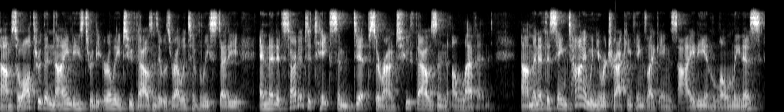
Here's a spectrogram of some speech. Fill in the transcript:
Um, so, all through the 90s, through the early 2000s, it was relatively steady. And then it started to take some dips around 2011. Um, and at the same time, when you were tracking things like anxiety and loneliness,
